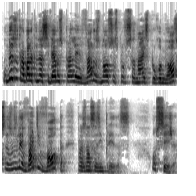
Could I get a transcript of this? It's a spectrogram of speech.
O mesmo trabalho que nós tivemos para levar os nossos profissionais para o home office, nós vamos levar de volta para as nossas empresas. Ou seja,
